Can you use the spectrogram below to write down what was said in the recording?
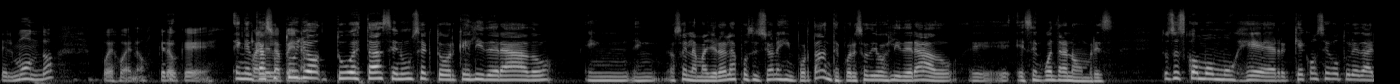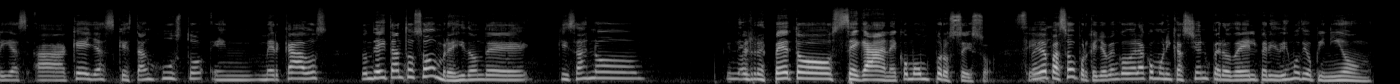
del mundo, pues bueno, creo que... En el caso tuyo, tú estás en un sector que es liderado en, en, en la mayoría de las posiciones importantes, por eso digo es liderado, eh, se encuentran hombres. Entonces, como mujer, ¿qué consejo tú le darías a aquellas que están justo en mercados donde hay tantos hombres y donde quizás no el respeto se gana, es como un proceso. A mí me pasó porque yo vengo de la comunicación, pero del periodismo de opinión.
